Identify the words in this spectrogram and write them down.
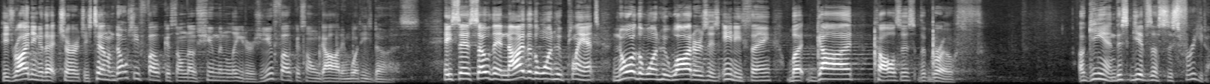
He's writing to that church. He's telling them, don't you focus on those human leaders. You focus on God and what He does. He says, So then, neither the one who plants nor the one who waters is anything, but God causes the growth. Again, this gives us this freedom.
